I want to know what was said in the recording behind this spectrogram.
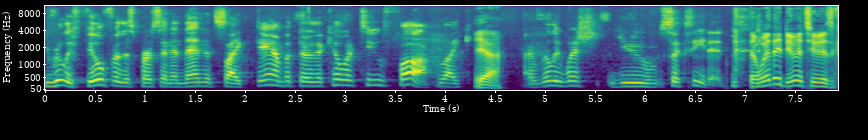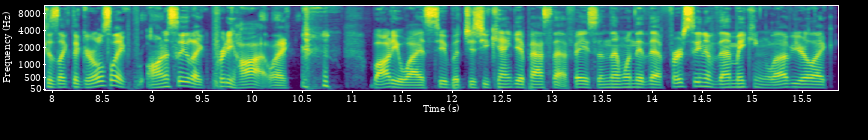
you really feel for this person and then it's like damn but they're the killer too fuck like yeah. I really wish you succeeded. the way they do it too is because like the girl's like honestly like pretty hot like body wise too but just you can't get past that face and then when they that first scene of them making love you're like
